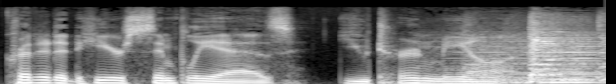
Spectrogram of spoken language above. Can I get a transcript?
credited here simply as You Turn Me On.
